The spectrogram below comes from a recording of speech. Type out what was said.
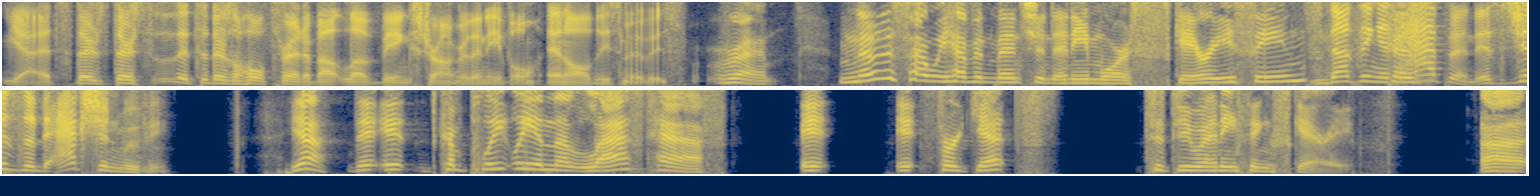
yeah. It's there's there's it's there's a whole thread about love being stronger than evil in all these movies. right. Notice how we haven't mentioned any more scary scenes. Nothing has happened. It's just an action movie. Yeah, they, it completely in the last half, it it forgets to do anything scary. Uh,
